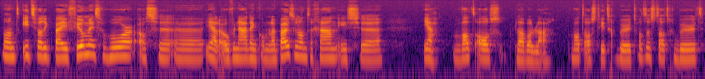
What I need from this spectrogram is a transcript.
Want iets wat ik bij veel mensen hoor als ze ja, erover nadenken om naar het buitenland te gaan, is ja, wat als bla bla bla. Wat als dit gebeurt, wat als dat gebeurt.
